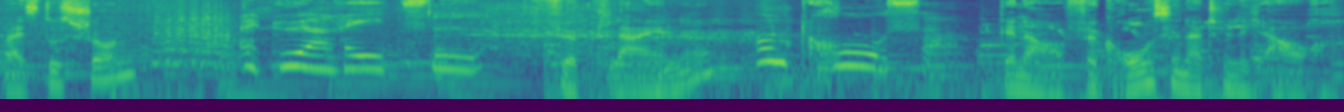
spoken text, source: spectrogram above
Weißt du's schon? Ein Hörrätsel. Für kleine? Und große. Genau, für große natürlich auch.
